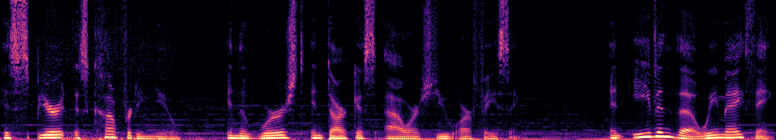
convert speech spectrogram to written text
His Spirit is comforting you in the worst and darkest hours you are facing. And even though we may think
